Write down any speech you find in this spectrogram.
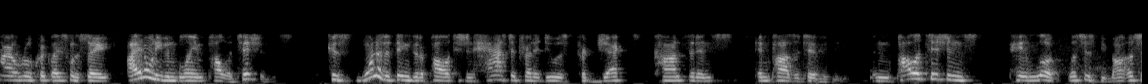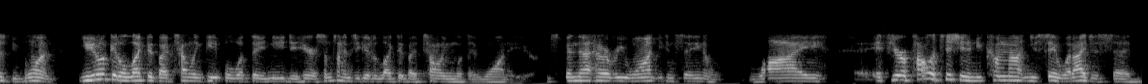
Kyle, real quick, I just want to say I don't even blame politicians because one of the things that a politician has to try to do is project confidence and positivity. And politicians hey, look, let's just be let's just be blunt. You don't get elected by telling people what they need to hear. Sometimes you get elected by telling them what they want to hear. Spin that however you want. You can say, you know, lie. If you're a politician and you come out and you say what I just said,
